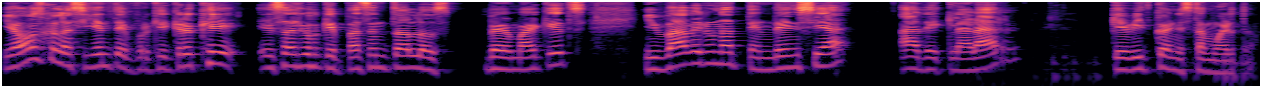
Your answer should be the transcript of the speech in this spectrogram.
Y vamos con la siguiente, porque creo que es algo que pasa en todos los bear markets y va a haber una tendencia a declarar que Bitcoin está muerto.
